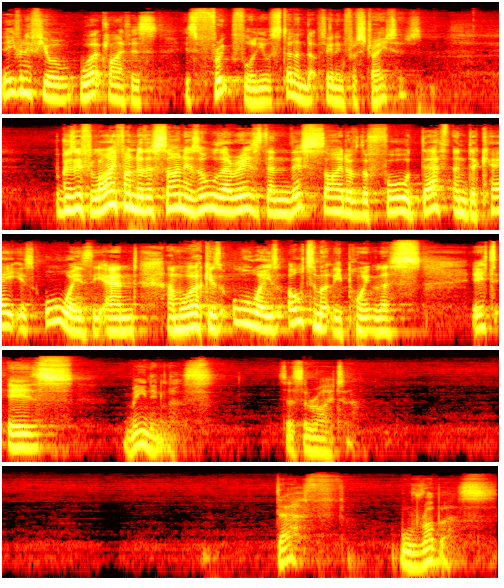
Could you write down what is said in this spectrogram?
Even if your work life is, is fruitful, you'll still end up feeling frustrated. Because if life under the sun is all there is, then this side of the fall, death and decay is always the end, and work is always ultimately pointless. It is meaningless, says the writer. Death will rob us.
